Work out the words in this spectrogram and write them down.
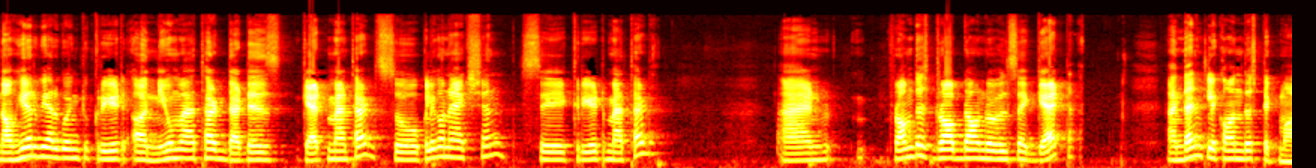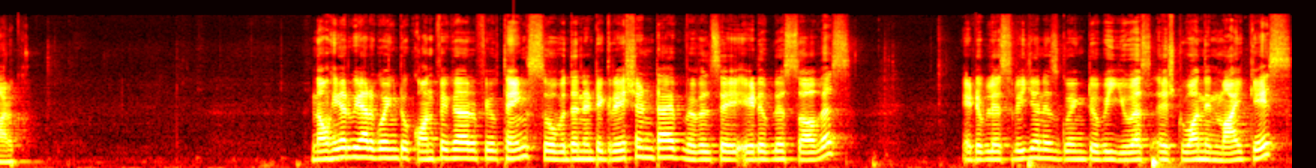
Now here we are going to create a new method that is get method. So click on action, say create method. And from this drop down, we will say get and then click on this tick mark. Now here we are going to configure a few things. So with an integration type, we will say AWS service. AWS region is going to be US East 1 in my case.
